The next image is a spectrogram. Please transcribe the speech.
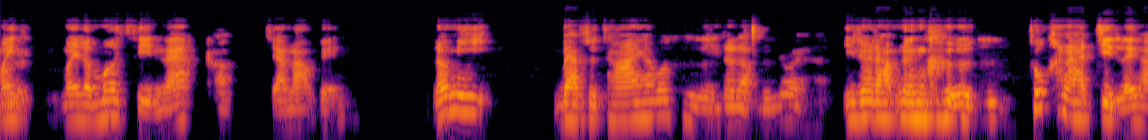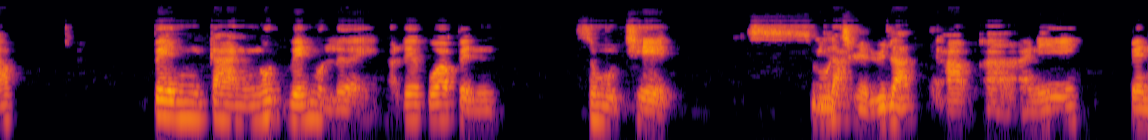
ไม่ไม่ละเมิดศีลแล้วครับจะละเว้นแล้วมีแบบสุดท้ายครับก็คือระดับหนึงด้วยฮะอีกระดับหนึ่งคืออมทุกขนาดจิตเลยครับ เป็นการงดเว้นหมดเลยเขาเรียกว่าเป็นสมุดเฉดสมุทเฉดวิรัตครับ อ่า อันนี้เป็น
